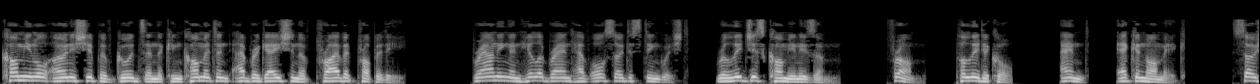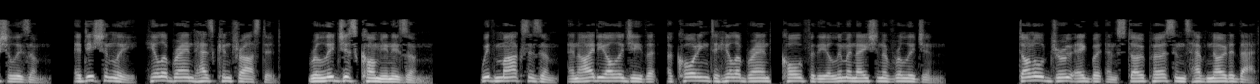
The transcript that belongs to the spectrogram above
«communal ownership of goods and the concomitant abrogation of private property». Browning and Hillerbrand have also distinguished «religious communism» from «political» and «economic» socialism. Additionally, Hillerbrand has contrasted «religious communism» with Marxism, an ideology that, according to Hillerbrand, called for the elimination of religion. Donald Drew Egbert and Stowe Persons have noted that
